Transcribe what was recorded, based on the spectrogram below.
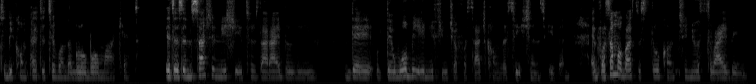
to be competitive on the global market. It is in such initiatives that I believe there there will be any future for such conversations even. And for some of us to still continue thriving,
